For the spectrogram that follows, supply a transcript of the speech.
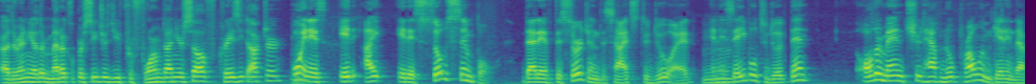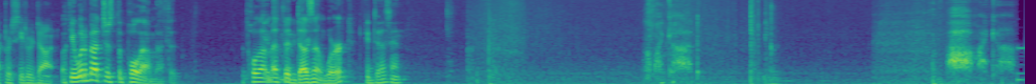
Are there any other medical procedures you've performed on yourself, crazy doctor? Point is it I it is so simple that if the surgeon decides to do it mm-hmm. and is able to do it, then other men should have no problem getting that procedure done. Okay, what about just the pull-out method? The pull out method doesn't work? It doesn't. Oh my God. Oh my God.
